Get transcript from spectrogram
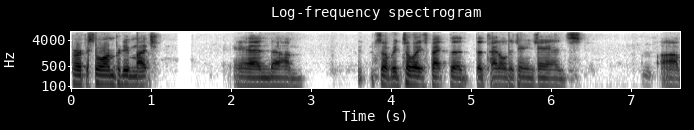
perfect storm, pretty much, and um, so we totally expect the the title to change hands uh,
